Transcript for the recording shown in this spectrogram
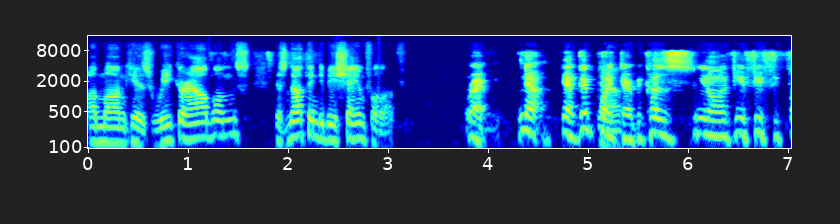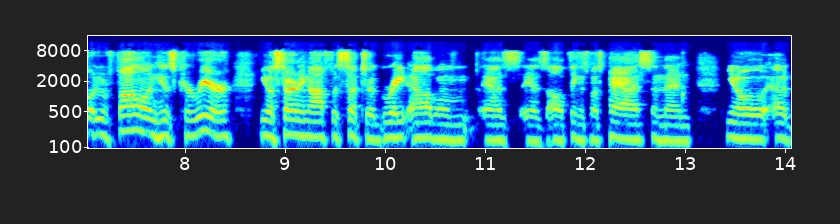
among his weaker albums is nothing to be shameful of. Right. Yeah, yeah, good point Yeah. there. Because you know, if you if, you, if you're following his career, you know, starting off with such a great album as as All Things Must Pass, and then you know, a,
